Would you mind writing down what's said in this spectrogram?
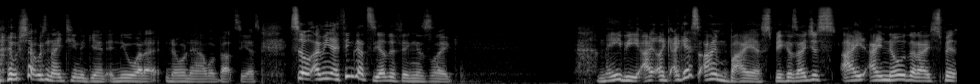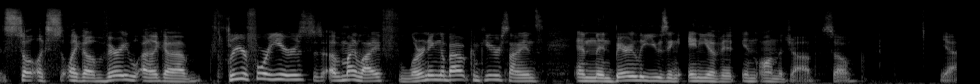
I wish I was 19 again and knew what I know now about CS. So I mean, I think that's the other thing is like maybe I like I guess I'm biased because I just I I know that I spent so like like a very like a 3 or 4 years of my life learning about computer science and then barely using any of it in on the job. So yeah.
